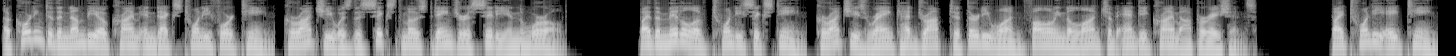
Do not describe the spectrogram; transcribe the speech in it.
According to the Numbeo Crime Index 2014, Karachi was the sixth most dangerous city in the world. By the middle of 2016, Karachi's rank had dropped to 31 following the launch of anti-crime operations. By 2018,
